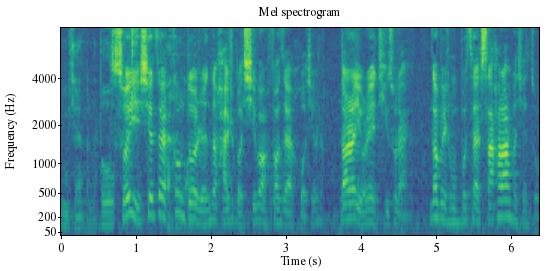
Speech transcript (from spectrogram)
目前可能都……所以现在更。多人呢还是把希望放在火星上，当然有人也提出来，那为什么不在撒哈拉上先做？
